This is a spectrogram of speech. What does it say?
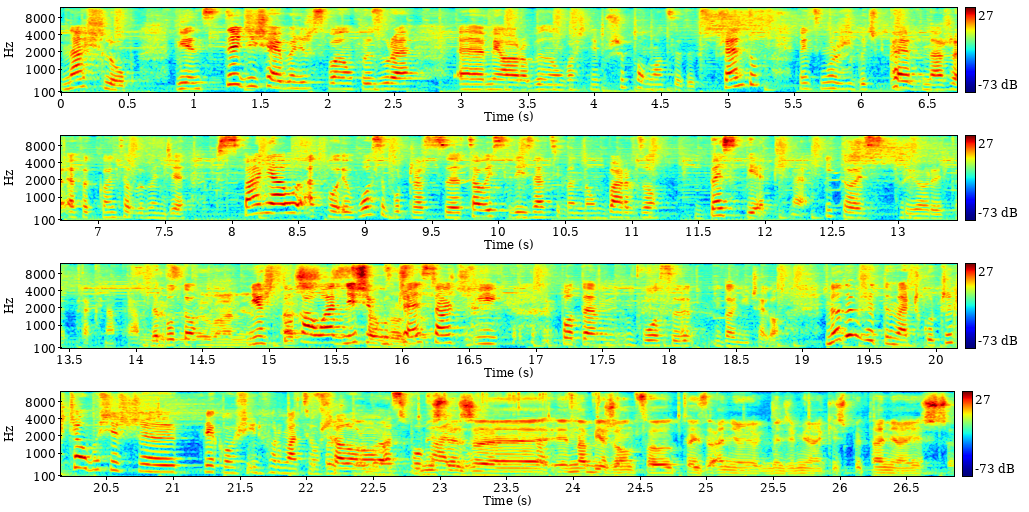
na ślub. Więc Ty dzisiaj będziesz swoją fryzurę e, miała robioną właśnie przy pomocy tych sprzętów, więc możesz być pewna, że efekt końcowy będzie wspaniały, a Twoje włosy podczas e, całej stylizacji będą bardzo bezpieczne. I to jest priorytet tak naprawdę, bo to nie sztuka Aż ładnie się uczesać i potem włosy do niczego. No dobrze, Tymeczku, czy chciałbyś jeszcze jakąś informacją szaloną nas powalić? Myślę, że na bieżąco tutaj z Anią, jak będzie miała jakieś pytania jeszcze,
